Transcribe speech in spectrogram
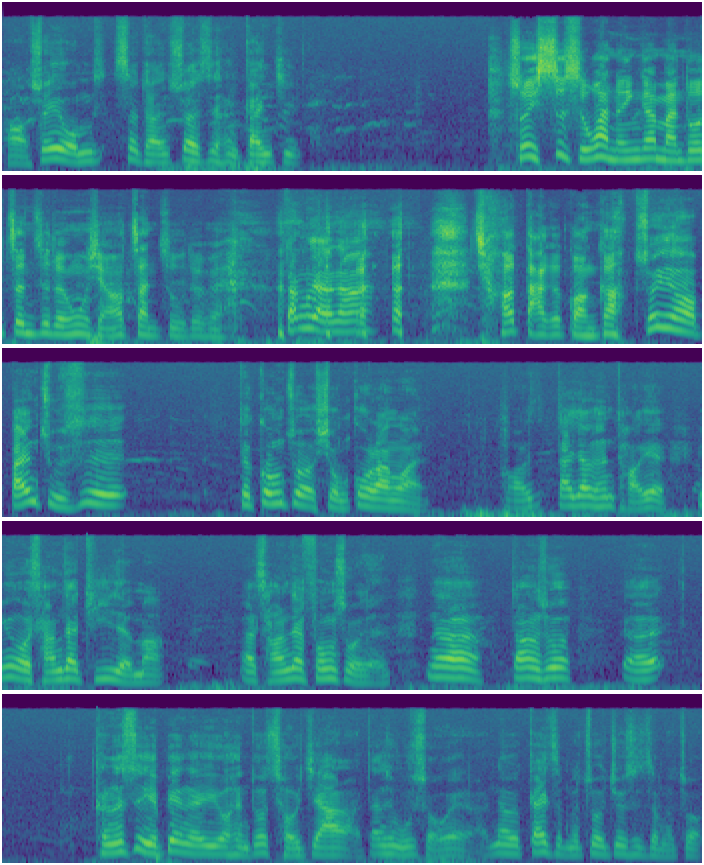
好，所以我们社团算是很干净。所以四十万人应该蛮多政治人物想要赞助，对不对？当然啦，想要打个广告。所以哦，版主是。的工作熊过狼玩，好，大家都很讨厌，因为我常在踢人嘛，啊，常在封锁人。那当然说，呃，可能是也变得有很多仇家了，但是无所谓了。那该怎么做就是怎么做。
